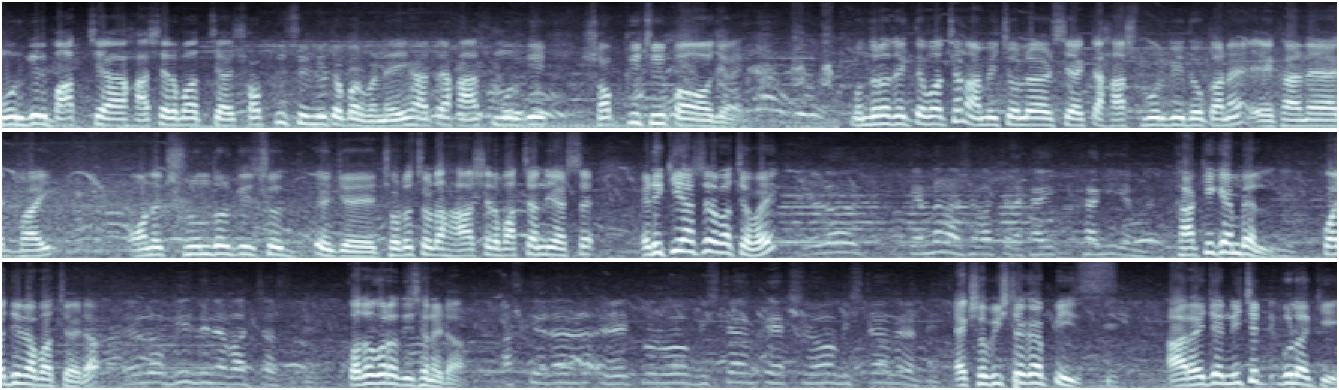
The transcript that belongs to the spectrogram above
মুরগির বাচ্চা হাঁসের বাচ্চা সব কিছুই নিতে পারবেন। এই হাটে হাঁস মুরগি সব কিছুই পাওয়া যায়। বন্ধুরা দেখতে পাচ্ছেন আমি চলে আসছি একটা হাঁস মুরগি দোকানে। এখানে এক ভাই অনেক সুন্দর কিছু যে ছোট ছোট হাঁসের বাচ্চা নিয়ে আসছে। এটি কি হাঁসের বাচ্চা ভাই? Khaki Campbell. কয়দিনের বাচ্চা এটা? কত করে দিচ্ছেন এটা? একশো বিশ টাকা পিস আর এই যে নিচেরগুলো কি?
